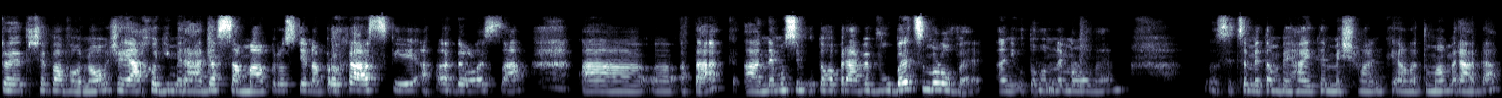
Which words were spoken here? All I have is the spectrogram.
to je třeba ono, že já chodím ráda sama prostě na procházky a do lesa a, a tak a nemusím u toho právě vůbec mluvit, ani u toho mhm. nemluvím. Sice mi tam běhají ty myšlenky, ale to mám ráda.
